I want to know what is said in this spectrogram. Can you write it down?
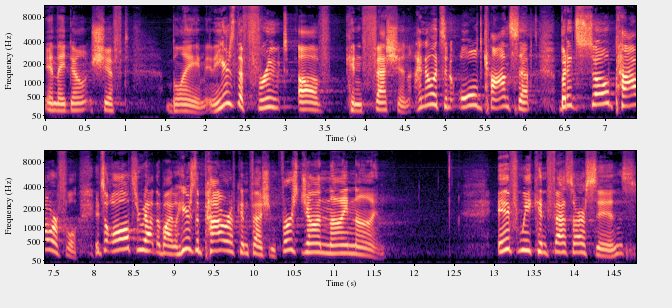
and they don't shift blame. And here's the fruit of confession. I know it's an old concept, but it's so powerful. It's all throughout the Bible. Here's the power of confession 1 John 9 9. If we confess our sins,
